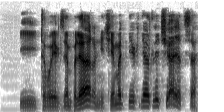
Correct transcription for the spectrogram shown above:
— И твой экземпляр ничем от них не отличается.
